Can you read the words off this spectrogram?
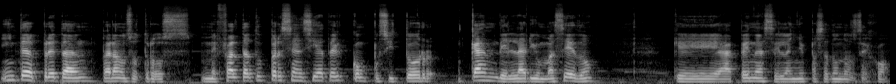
interpretan para nosotros Me falta tu presencia del compositor Candelario Macedo, que apenas el año pasado nos dejó.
